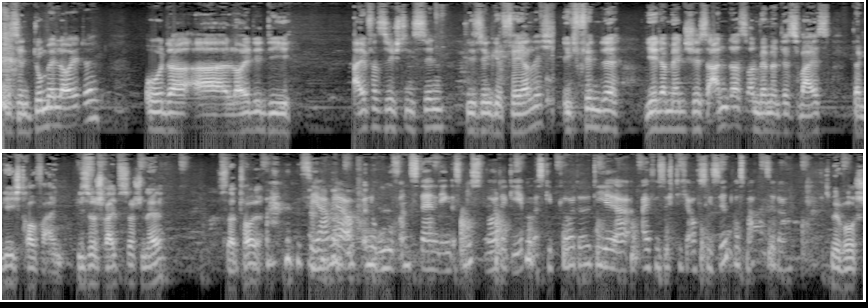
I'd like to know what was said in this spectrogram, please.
Das sind dumme Leute oder äh, Leute, die eifersüchtig sind, die sind gefährlich. Ich finde, jeder Mensch ist anders und wenn man das weiß, dann gehe ich drauf ein. Wieso schreibst du so schnell? Ist ja toll. Sie haben ja auch einen Ruf, ein Standing. Es muss Leute geben, es gibt Leute, die eifersüchtig auf Sie sind. Was machen Sie da? Ist mir wurscht.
